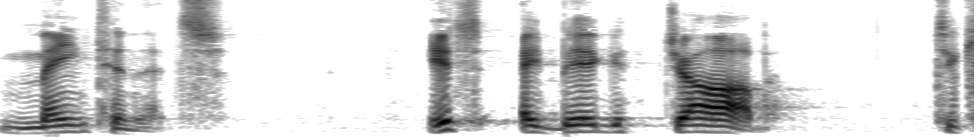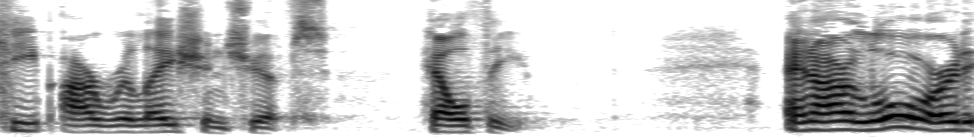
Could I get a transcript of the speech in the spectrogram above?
maintenance. It's a big job to keep our relationships healthy. And our Lord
